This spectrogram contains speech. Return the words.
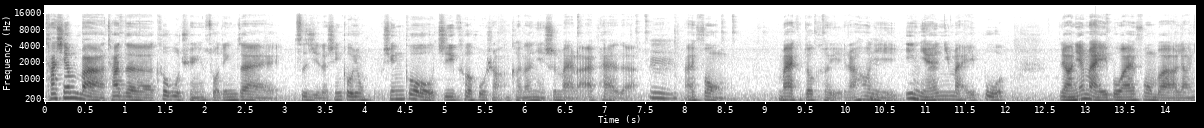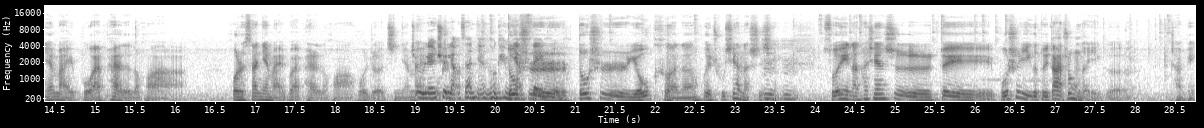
他先把他的客户群锁定在自己的新购用户、新购机客户上，可能你是买了 iPad、嗯，iPhone、Mac 都可以。然后你一年你买一部，两年买一部 iPhone 吧，两年买一部 iPad 的话，或者三年买一部 iPad 的话，或者几年买，就连续两三年都给都是都是有可能会出现的事情。嗯嗯。所以呢，他先是对，不是一个对大众的一个产品。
